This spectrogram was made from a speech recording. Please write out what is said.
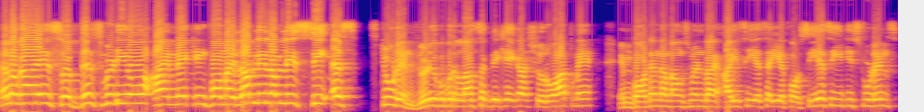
Hello guys so this video I am making for my lovely lovely CS students video को पूरा लास्ट तक देखिएगा। शुरुआत में important announcement by ICSI for CSEET students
